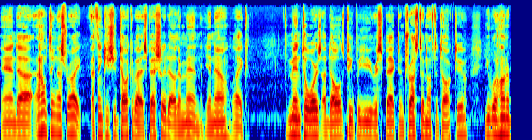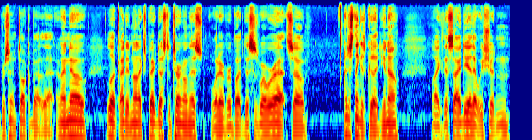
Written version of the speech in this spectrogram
And uh, I don't think that's right. I think you should talk about it, especially to other men, you know, like mentors, adults, people you respect and trust enough to talk to. You 100% talk about that. And I know, look, I did not expect us to turn on this, whatever, but this is where we're at. So I just think it's good, you know, like this idea that we shouldn't.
